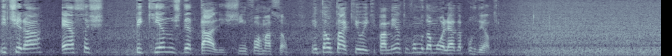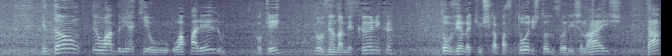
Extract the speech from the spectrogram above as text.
e tirar esses pequenos detalhes de informação. Então tá aqui o equipamento, vamos dar uma olhada por dentro. Então eu abri aqui o, o aparelho, ok? Estou vendo a mecânica, estou vendo aqui os capacitores, todos originais, tá?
